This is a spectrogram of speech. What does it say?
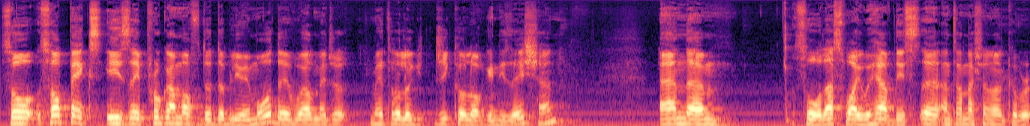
So THORPEX is a program of the WMO, the World Meteorological Organization. And um, so that's why we have this uh, international co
